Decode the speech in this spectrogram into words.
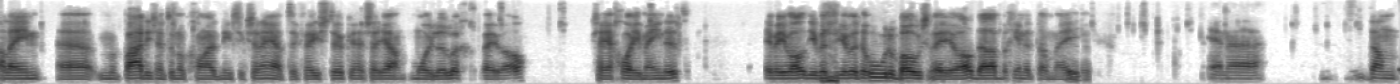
Alleen, eh, mijn pa die zei toen ook gewoon uit het niets. Ik zei, nou ja, tv-stukken. Hij zei, ja, mooi lullig, weet je wel. Ik zei, ja, gooi je meent het. En weet je wel, je bent, je bent hoerenboos, weet je wel. Daar begint het dan mee. En eh, dan,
